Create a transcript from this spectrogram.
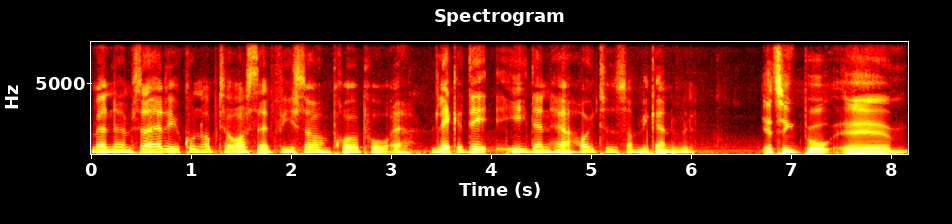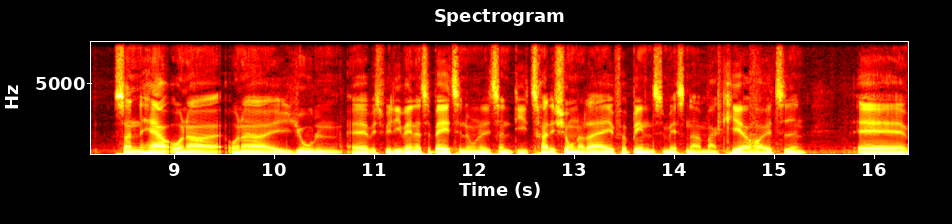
Men øhm, så er det jo kun op til os, at vi så prøver på at lægge det i den her højtid, som vi gerne vil. Jeg tænkte på, øh, sådan her under, under julen, øh, hvis vi lige vender tilbage til nogle af de, sådan, de traditioner, der er i forbindelse med sådan at markere højtiden. Øh,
